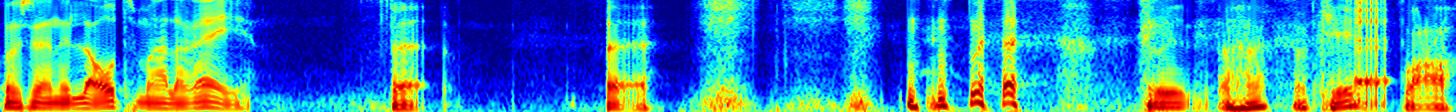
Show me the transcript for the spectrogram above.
also eine Lautmalerei. Äh. Äh. Aha, okay. Wow.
